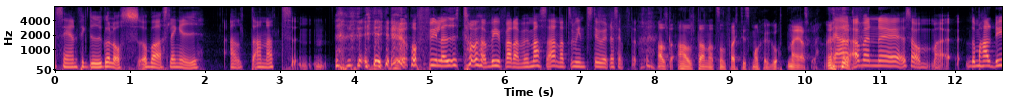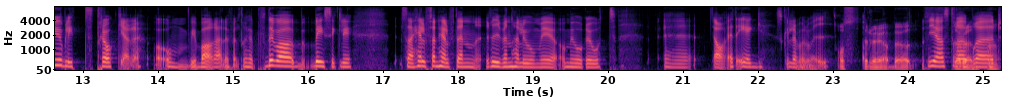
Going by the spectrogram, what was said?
sen fick du gå loss och bara slänga i allt annat och fylla ut de här biffarna med massa annat som inte stod i receptet. Allt, allt annat som faktiskt smakar gott. Nej, jag skojar. Ja, ja men eh, så, de hade ju blivit tråkigare om vi bara hade följt recept. För det var basically så här, hälften hälften riven halloumi och morot. Eh, ja, ett ägg skulle det väl vara i. Och ströbröd. Ja, Ströbröd, ströbröd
